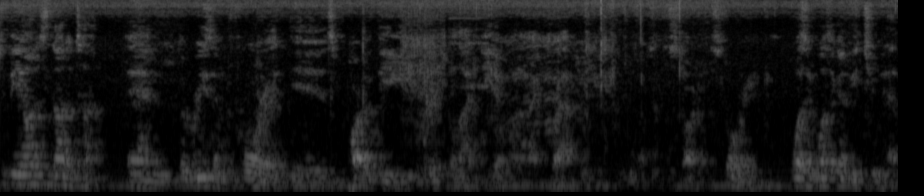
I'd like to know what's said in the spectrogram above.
To be honest, not a ton. And the reason for it is part of the original idea when I crafted the start of the story was it wasn't going to be too heavy.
